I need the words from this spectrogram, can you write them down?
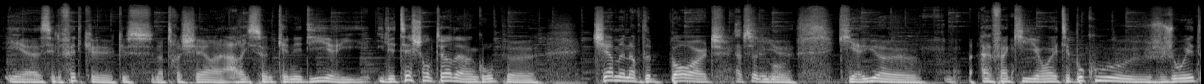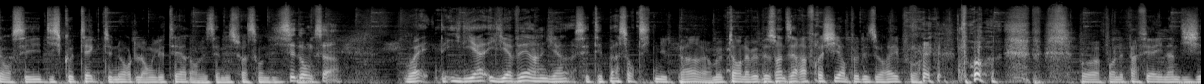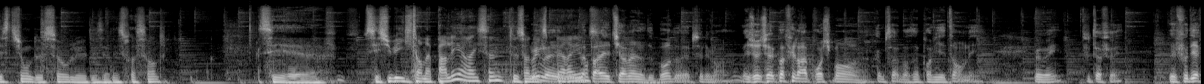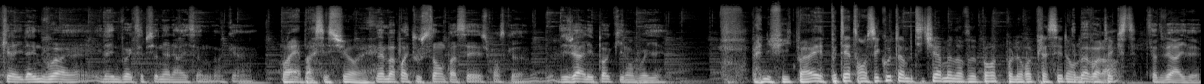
Et euh, c'est le fait que, notre cher Harrison Kennedy, euh, il, il était chanteur d'un groupe euh, Chairman of the Board, Absolument. qui, euh, qui a eu, euh, enfin, qui ont été beaucoup joués dans ces discothèques du nord de l'Angleterre dans les années 70. C'est donc ça. Ouais, il y, a, il y avait un lien. C'était pas sorti de nulle part. En même temps, on avait besoin de se rafraîchir un peu les oreilles pour, pour, pour, pour ne pas faire une indigestion de soul des années 60. C'est euh, c'est super. Il t'en a parlé, Harrison, de son Oui, mais il m'a expérience? parlé de Chairman of the Board, oui, absolument. Mais je n'avais pas fait le rapprochement euh, comme ça dans un premier temps, mais oui, oui, tout à fait. Mais il faut dire qu'il a, une voix, il a une voix exceptionnelle, Harrison. Donc, euh, Ouais, bah c'est sûr. ouais. même après tout ce temps passé, je pense que déjà à l'époque, il envoyait. Magnifique. Bah, et peut-être on s'écoute un petit Chairman of the Board pour le replacer dans Et le voilà, contexte. ça devait arriver.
